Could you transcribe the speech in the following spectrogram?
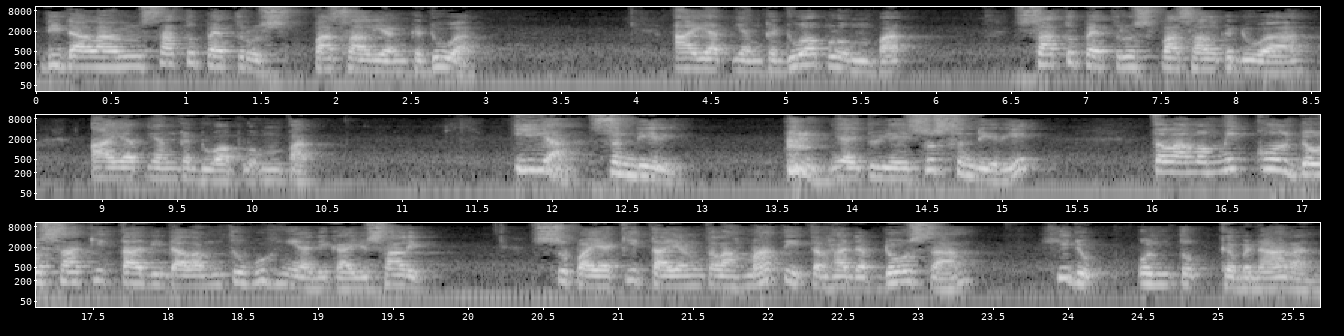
di dalam 1 Petrus pasal yang kedua. Ayat yang ke-24, 1 Petrus pasal kedua, ayat yang ke-24. Ia sendiri, yaitu Yesus sendiri, telah memikul dosa kita di dalam tubuhnya di kayu salib supaya kita yang telah mati terhadap dosa hidup untuk kebenaran.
